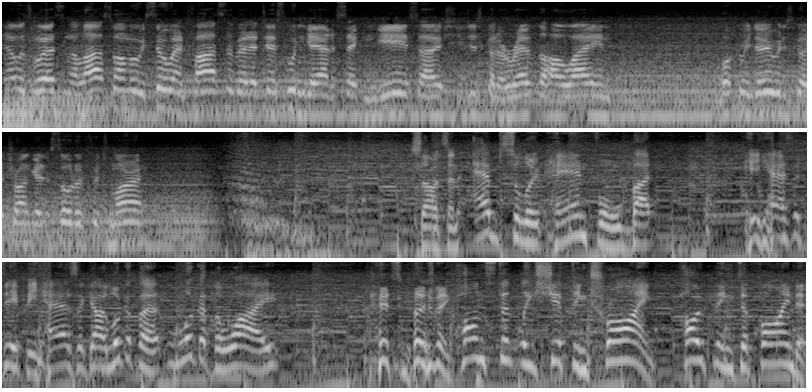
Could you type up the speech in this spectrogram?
That was worse than the last one, but we still went faster, but it just wouldn't get out of second gear, so she just got to rev the whole way, and what can we do? We just got to try and get it sorted for tomorrow. So it's an absolute handful, but he has a dip, he has a go. Look at the look at the way It's moving. constantly shifting, trying, hoping to find it.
